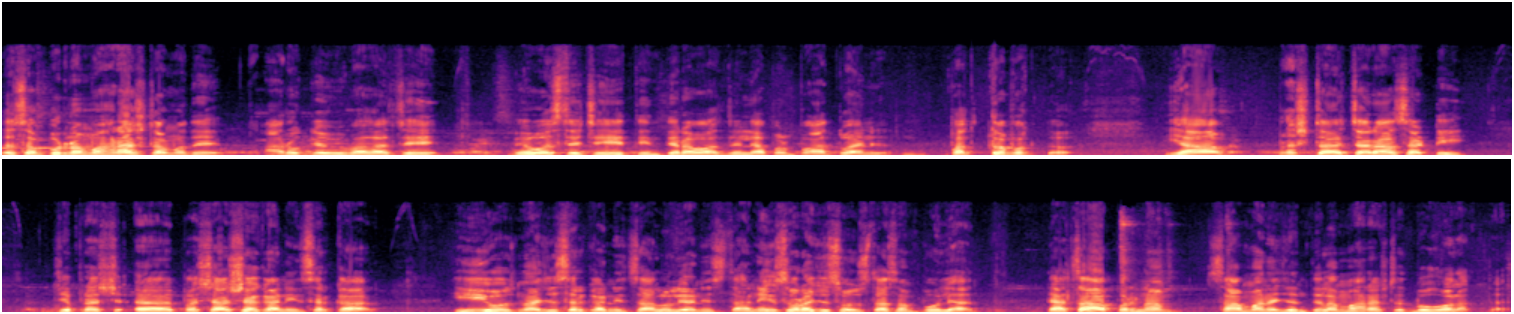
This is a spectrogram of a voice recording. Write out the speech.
तर संपूर्ण महाराष्ट्रामध्ये आरोग्य विभागाचे व्यवस्थेचेही तीन तेरा वाजलेले आपण पाहतो आणि फक्त फक्त या भ्रष्टाचारासाठी जे प्रश प्रशासक आणि सरकार ही योजना जी सरकारने चालवली आणि स्थानिक स्वराज्य संस्था संपवल्यात त्याचा हा परिणाम सामान्य जनतेला महाराष्ट्रात भोगावा लागतो आहे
